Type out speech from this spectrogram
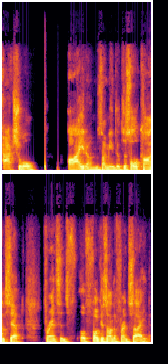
actual items. I mean, this whole concept, for instance, focus on the front sight.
